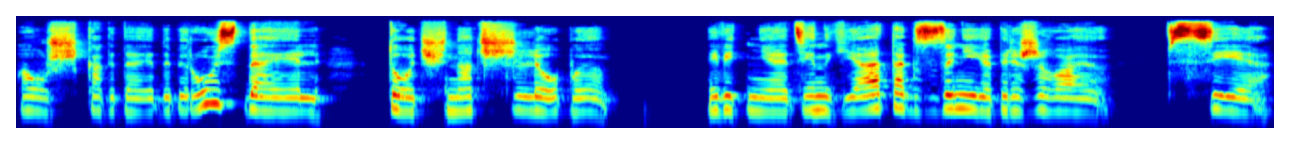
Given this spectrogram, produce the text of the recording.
А уж когда я доберусь до Эль, точно отшлепаю. И ведь не один я так за нее переживаю. Все.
